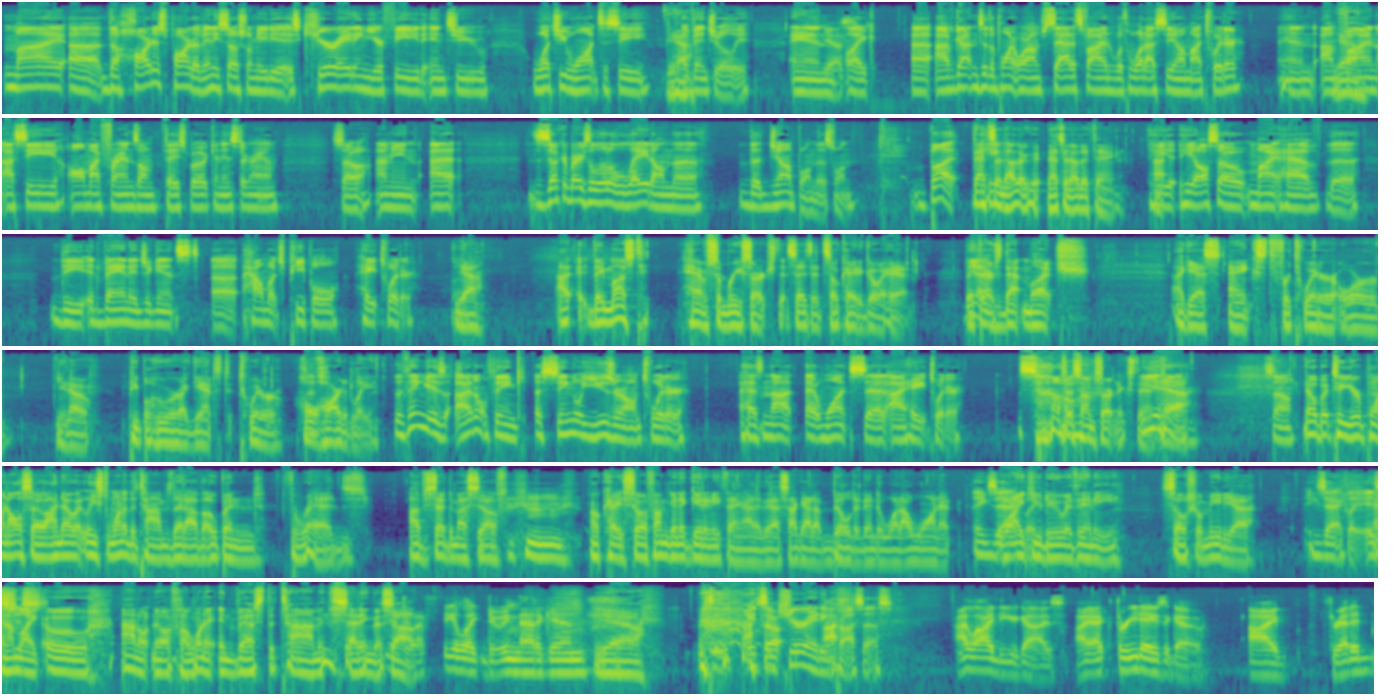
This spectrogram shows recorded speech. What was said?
My uh, the hardest part of any social media is curating your feed into what you want to see Yeah. eventually, and Yes. like uh, I've gotten to the point where I'm satisfied with what I see on my Twitter, and I'm Yeah. fine. I see all my friends on Facebook and Instagram. So I mean, I Zuckerberg's a little late on the the jump on this one, but That's he, another that's another thing. He he also might have the the advantage against uh, how much people hate Twitter. Yeah. I, they must have some research that says it's okay to go ahead. That Yeah. there's that much, I guess, angst for Twitter or, you know, people who are against Twitter wholeheartedly. The thing is, I don't think a single user on Twitter has not at once said I hate Twitter. So to some certain extent. yeah. So No, but to your point also, I know at least one of the times that I've opened threads, I've said to myself, hmm, okay, so if I'm going to get anything out of this, I got to build it into what I want it. Exactly. Like you do with any social media. exactly, it's and I'm just- like, oh, I don't know if I want to invest the time in setting this Yeah, do I feel like doing that again? Yeah. it's So, a curating I- process. I lied to you guys. I act three days ago. I threaded.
